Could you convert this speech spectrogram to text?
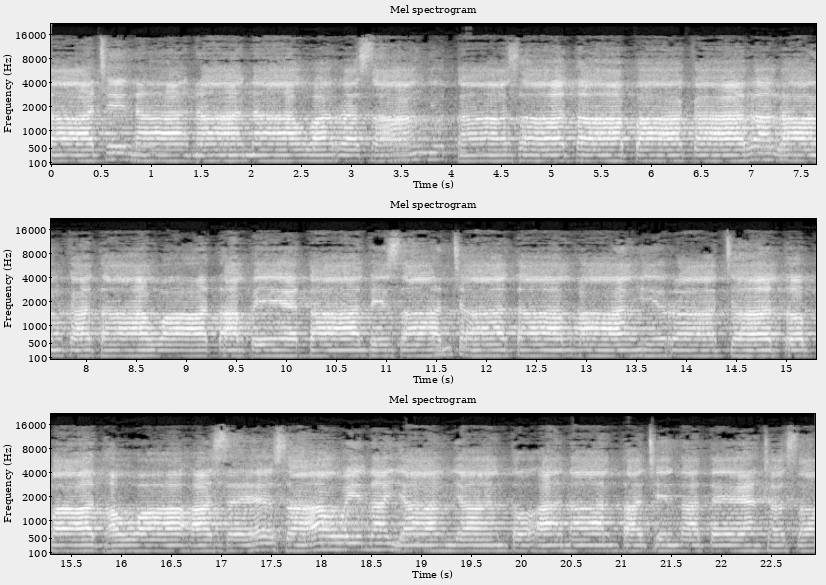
ตาชินานานาวรสังยุตตาสตาปาการลังกตาวาตาเปตาติสันชาตาภาหิราชตปาทวาอาเสสาวินยังยันโตอนา นตชินเตชะสา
